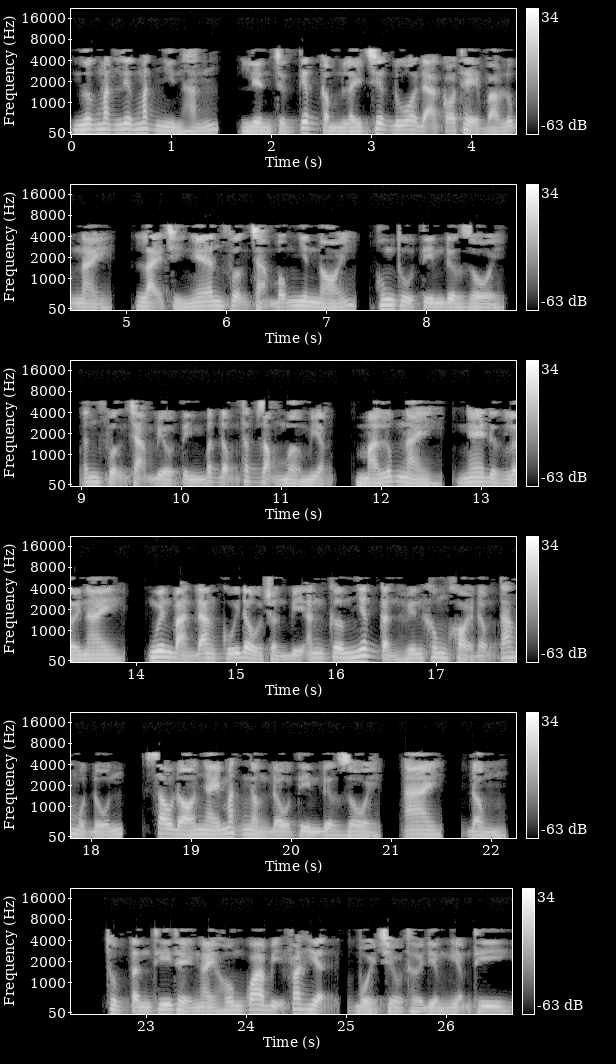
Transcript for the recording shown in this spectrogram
ngước mắt liếc mắt nhìn hắn, liền trực tiếp cầm lấy chiếc đua đã có thể vào lúc này, lại chỉ nghe ân phượng chạm bỗng nhiên nói, hung thủ tìm được rồi, ân phượng chạm biểu tình bất động thấp giọng mở miệng, mà lúc này, nghe được lời này, nguyên bản đang cúi đầu chuẩn bị ăn cơm nhất cẩn huyên không khỏi động tác một đốn, sau đó nháy mắt ngẩng đầu tìm được rồi, ai, đồng, thục tần thi thể ngày hôm qua bị phát hiện, buổi chiều thời điểm nghiệm thi,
